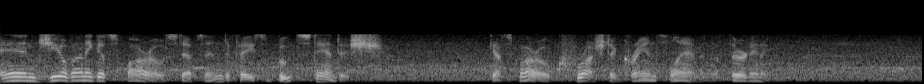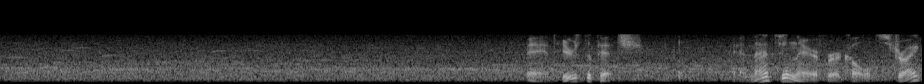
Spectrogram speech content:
And Giovanni Gasparo steps in to face Boot Standish. Gasparo crushed a grand slam in the third inning. And here's the pitch. And that's in there for a called strike,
